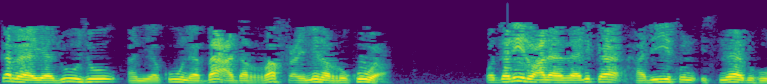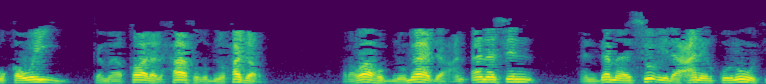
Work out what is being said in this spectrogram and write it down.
كما يجوز أن يكون بعد الرفع من الركوع. والدليل على ذلك حديث إسناده قوي كما قال الحافظ ابن حجر. رواه ابن ماجه عن أنس عندما سئل عن القنوت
